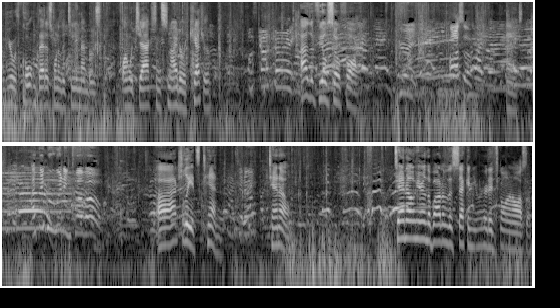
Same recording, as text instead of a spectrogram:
I'm here with Colton Bettis, one of the team members, along with Jackson Snyder, a catcher. How's it feel so far? Great. Awesome. Thanks. I think we're winning 12 0. Uh, actually, it's 10. 10 0. 10 0 here in the bottom of the second. You heard it's going awesome.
